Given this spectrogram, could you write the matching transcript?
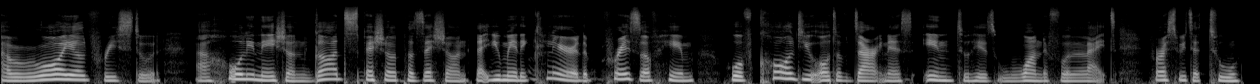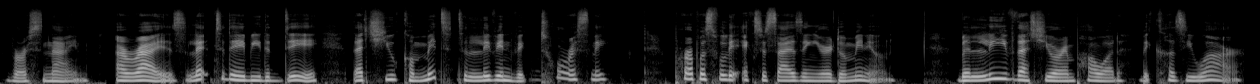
a royal priesthood, a holy nation, God's special possession, that you may declare the praise of Him who have called you out of darkness into His wonderful light. 1 Peter 2, verse 9. Arise, let today be the day that you commit to living victoriously, purposefully exercising your dominion. Believe that you are empowered because you are.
